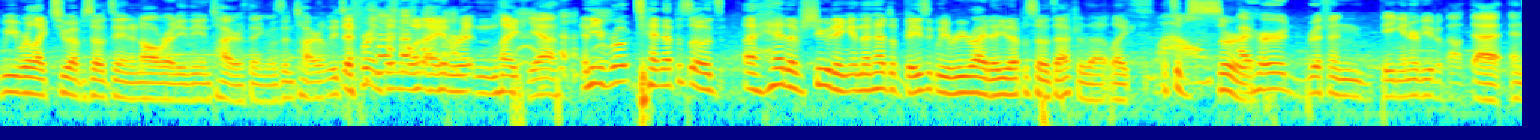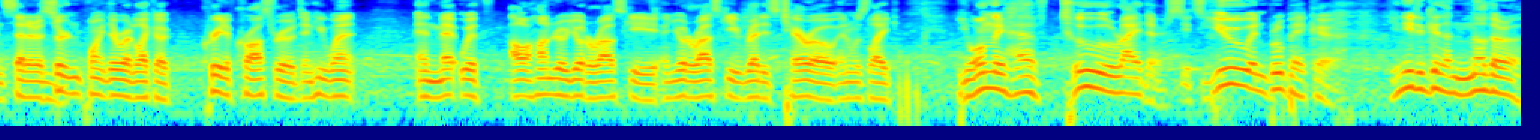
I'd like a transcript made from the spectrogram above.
we were like two episodes in, and already the entire thing was entirely different than what I had written. Like, Yeah. And he wrote ten episodes ahead of shooting, and then had to basically rewrite eight episodes after that. Like, that's absurd. I heard Refn being interviewed about that and said at a mm. certain point they were at like a creative crossroads, and he went and met with Alejandro Jodorowsky, and Jodorowsky read his tarot and was like, "You only have two writers. It's you and Brubaker. You need to get another."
